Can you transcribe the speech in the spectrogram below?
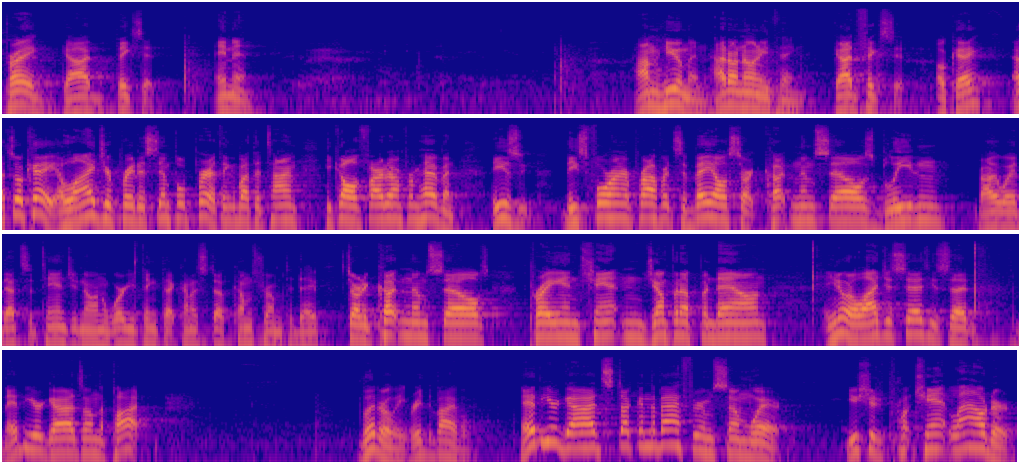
Pray. God, fix it. Amen. I'm human. I don't know anything. God fixed it. Okay? That's okay. Elijah prayed a simple prayer. Think about the time he called fire down from heaven. These, these 400 prophets of Baal start cutting themselves, bleeding. By the way, that's a tangent on where you think that kind of stuff comes from today. Started cutting themselves, praying, chanting, jumping up and down. You know what Elijah says? He said, Maybe your God's on the pot. Literally, read the Bible. Maybe your God's stuck in the bathroom somewhere. You should chant louder.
